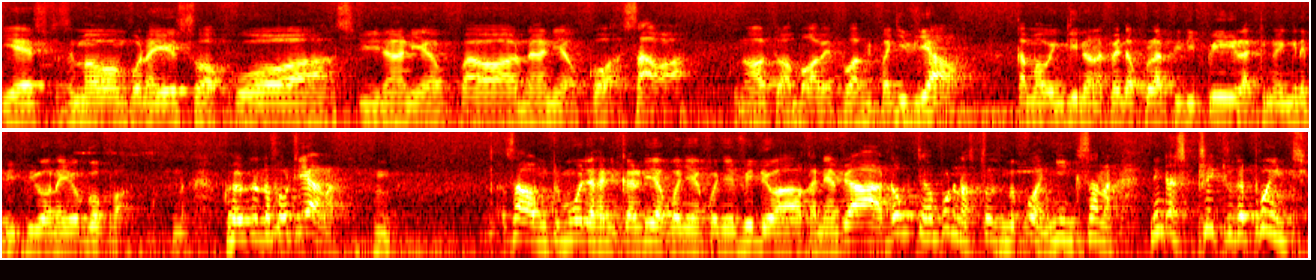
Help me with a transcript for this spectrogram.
Yes, tusema oh, mbona Yesu hakuoa sijui nani akaoa nani akoa. Sawa, kuna watu ambao wamepewa vipaji vyao, kama wengine wanapenda kula pilipili, lakini wengine pilipili wanaiogopa. Kwa hiyo tunatofautiana. Sawa, mtu mmoja kanikalia kwenye kwenye video akaniambia, ah, doctor, mbona stories zimekuwa nyingi sana, nenda straight to the point.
